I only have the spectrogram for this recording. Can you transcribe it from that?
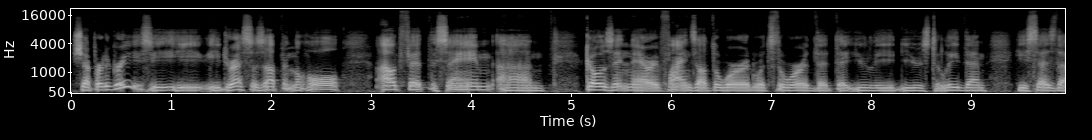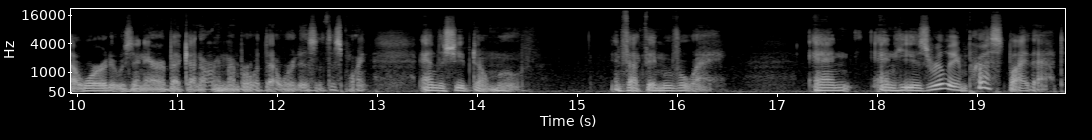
shepherd agrees. He he, he dresses up in the whole outfit the same. Um, goes in there. He finds out the word. What's the word that that you lead use to lead them? He says that word. It was in Arabic. I don't remember what that word is at this point. And the sheep don't move. In fact, they move away. And and he is really impressed by that.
